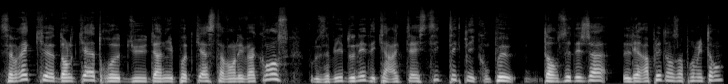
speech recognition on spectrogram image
C'est vrai que dans le cadre du dernier podcast avant les vacances, vous nous aviez donné des caractéristiques techniques. On peut d'ores et déjà les rappeler dans un premier temps?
